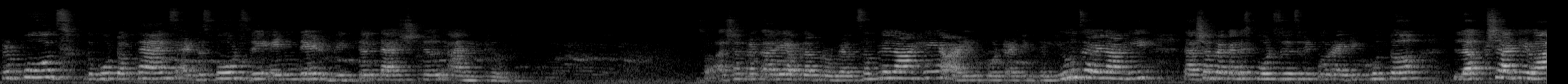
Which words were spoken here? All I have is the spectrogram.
proposed the vote of thanks and the sports day ended with the national anthem. So अशा प्रकारे आपला प्रोग्राम संपलेला आहे आणि रिपोर्ट रायटिंग तर लिहून झालेला आहे तर अशा प्रकारे स्पोर्ट्स डेचं रिपोर्ट रायटिंग होतं लक्षात ठेवा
